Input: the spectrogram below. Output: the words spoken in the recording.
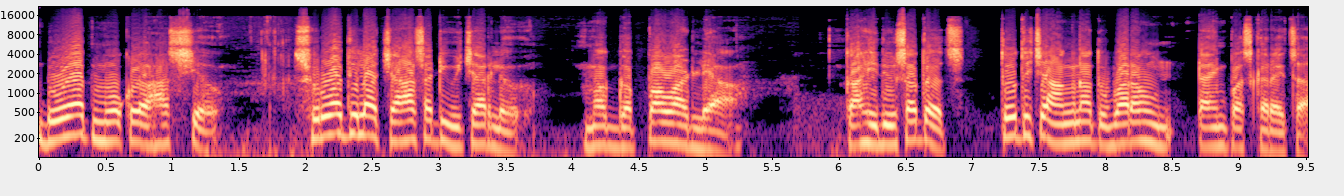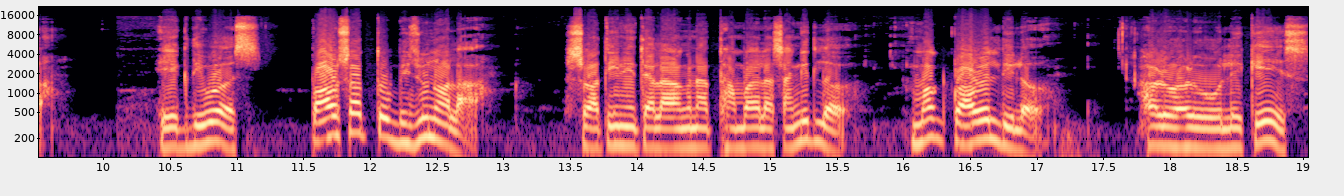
डोळ्यात मोकळं हास्य. सुरुवातीला चहासाठी विचारलं मग गप्पा वाढल्या. काही दिवसातच तो तिच्या अंगणात उभा राहून टाइमपास करायचा. एक दिवस पावसात तो भिजून आला. स्वातीने त्याला अंगणात थांबायला सांगितलं मग टॉवेल दिलं. हळूहळू ओले केस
